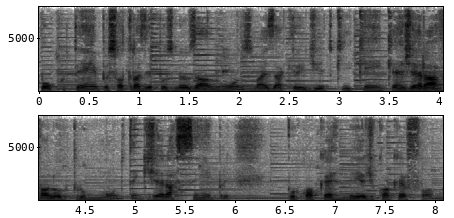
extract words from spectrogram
pouco tempo eu só trazia para os meus alunos, mas acredito que quem quer gerar valor para o mundo tem que gerar sempre, por qualquer meio, de qualquer forma,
